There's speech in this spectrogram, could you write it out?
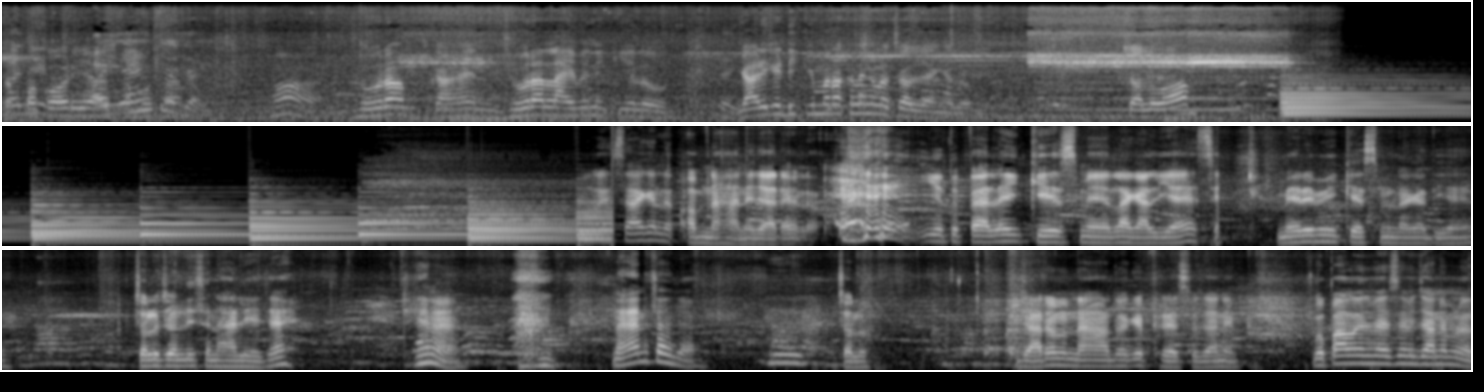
तो पकौड़ी हाँ झोरा कहाँ है? झोरा लाइवे नहीं किए लोग। गाड़ी के डिक्की में रख लेंगे लोग चल जाएँगे लोग। चलो अब। ऐसे आ गए लोग, अब नहाने जा रहे हैं लोग। ये तो पहले ही केस में लगा लिया है मेरे भी केस में लगा दिया है। चलो जल्दी से नहा लिया जाए। ठीक है ना? नहाने चल जाए चलो। जा रहे हो नहा धो के फ्रेश हो जाने। गोपालगंज वैसे भी जाने में ना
